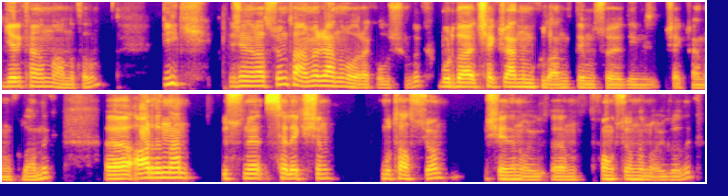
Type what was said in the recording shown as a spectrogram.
geri kalanını anlatalım. İlk jenerasyonu tamamen random olarak oluşturduk. Burada check random'ı kullandık. Demin söylediğimiz check random'ı kullandık. Ee, ardından üstüne selection, mutasyon şeylerini, uy- ım, fonksiyonlarını uyguladık.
